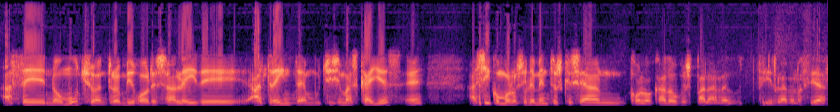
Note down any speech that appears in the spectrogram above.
hace no mucho entró en vigor esa ley de A30 en muchísimas calles. ¿eh? Así como los elementos que se han colocado pues para reducir la velocidad.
